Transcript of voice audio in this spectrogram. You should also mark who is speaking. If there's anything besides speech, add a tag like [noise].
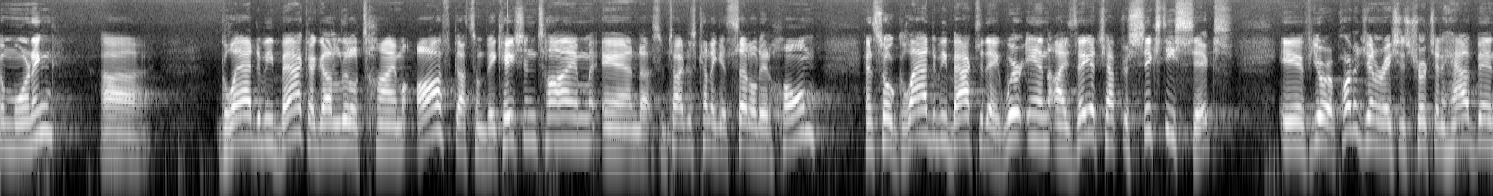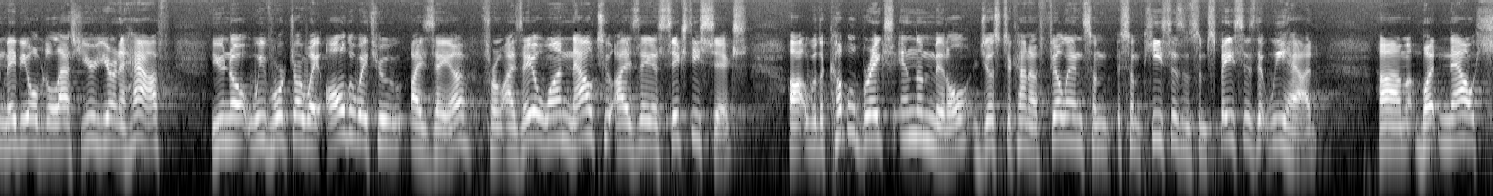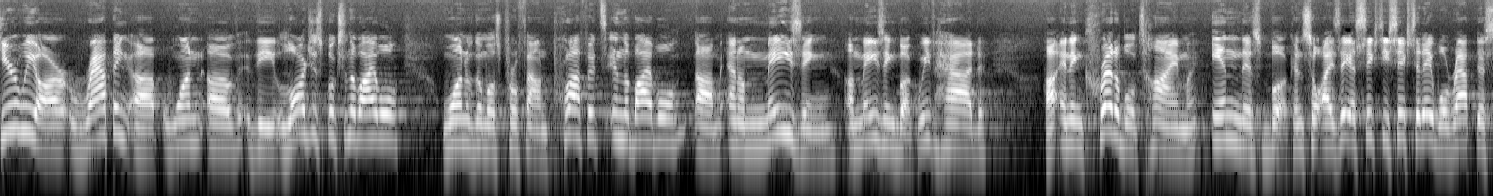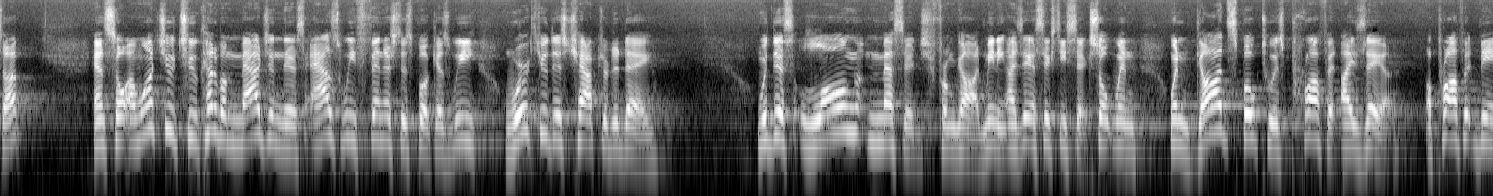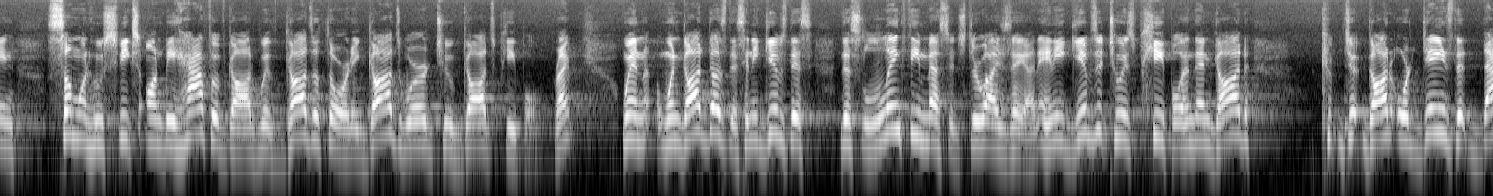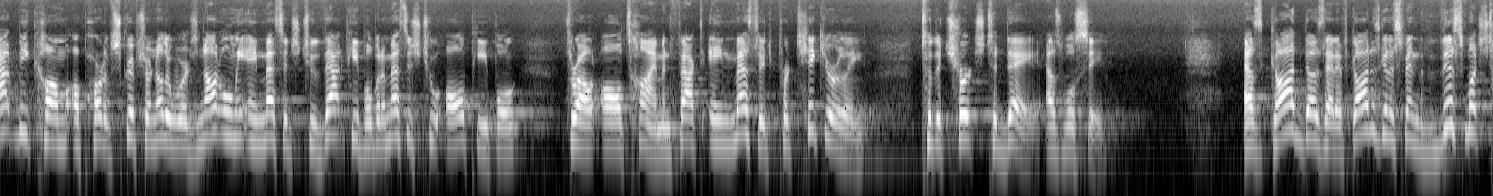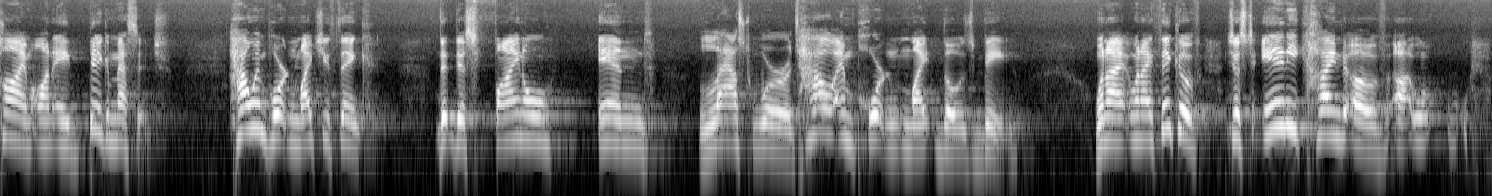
Speaker 1: good morning. Uh, glad to be back. I got a little time off, got some vacation time, and uh, some time just kind of get settled at home. And so glad to be back today. We're in Isaiah chapter 66. If you're a part of Generations Church and have been maybe over the last year, year and a half, you know we've worked our way all the way through Isaiah, from Isaiah 1 now to Isaiah 66. Uh, with a couple breaks in the middle just to kind of fill in some, some pieces and some spaces that we had. Um, but now here we are wrapping up one of the largest books in the Bible, one of the most profound prophets in the Bible, um, an amazing, amazing book. We've had uh, an incredible time in this book. And so Isaiah 66 today, we'll wrap this up. And so I want you to kind of imagine this as we finish this book, as we work through this chapter today with this long message from God, meaning Isaiah 66. So when, when God spoke to his prophet Isaiah, a prophet being someone who speaks on behalf of God with God's authority, God's word to God's people, right? When, when God does this and he gives this, this lengthy message through Isaiah and he gives it to his people, and then God, God ordains that that become a part of Scripture. In other words, not only a message to that people, but a message to all people throughout all time. In fact, a message particularly to the church today, as we'll see. As God does that, if God is going to spend this much time on a big message, how important might you think that this final end, last words, how important might those be? When I, when I think of just any kind of uh,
